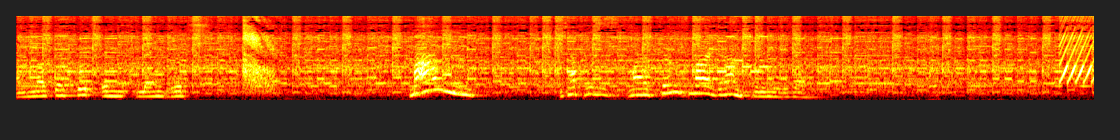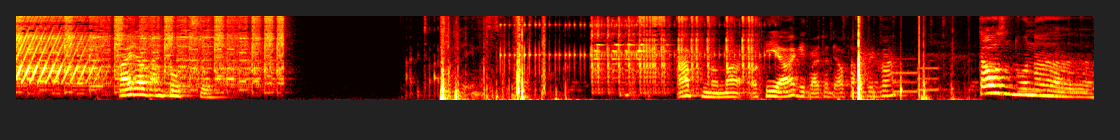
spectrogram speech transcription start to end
Und mal sehr kurz in Language. Mann! Ich habe dieses mal fünfmal gerannt, bin ich mir sicher. 2050. Alter, Alter, irgendwas. Abnormal. Okay, ja, geht weiter, der Aufwand auf jeden Fall. 1100.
